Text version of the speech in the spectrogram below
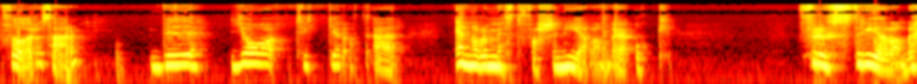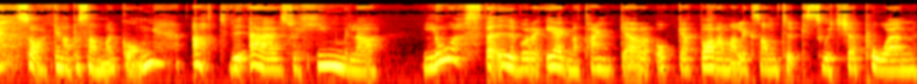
för så här, vi, jag tycker att det är en av de mest fascinerande och frustrerande sakerna på samma gång. Att vi är så himla låsta i våra egna tankar och att bara man liksom typ switchar på en,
